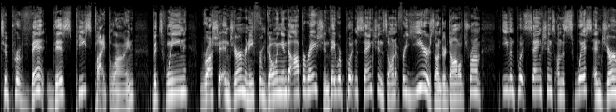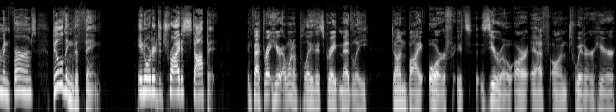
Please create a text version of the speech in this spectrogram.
to prevent this peace pipeline between Russia and Germany from going into operation. They were putting sanctions on it for years under Donald Trump, even put sanctions on the Swiss and German firms building the thing in order to try to stop it. In fact, right here, I want to play this great medley done by Orf. It's zero RF on Twitter here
